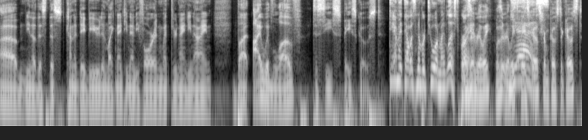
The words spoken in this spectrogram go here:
Um, you know, this this kind of debuted in like 1994 and went through 99. But I would love to see Space Ghost. Damn it, that was number two on my list, Bryan. Was it really? Was it really Space Ghost from Coast to Coast?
